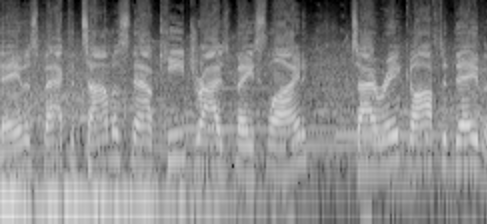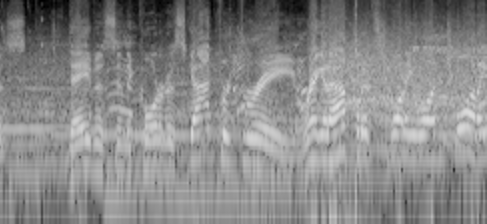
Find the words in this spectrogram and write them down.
Davis back to Thomas. Now Key drives baseline. Tyreke off to Davis. Davis in the corner to Scott for three. Ring it up, but it's 21-20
